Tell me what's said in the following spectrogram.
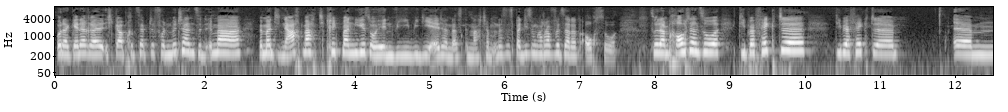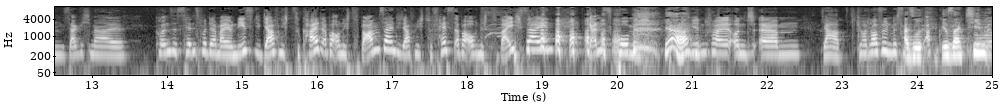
oder generell, ich glaube, Rezepte von Müttern sind immer, wenn man die nachmacht, die kriegt man nie so hin, wie, wie die Eltern das gemacht haben. Und das ist bei diesem Kartoffelsalat auch so. So, dann braucht dann so die perfekte, die perfekte, ähm, sag ich mal, Konsistenz von der Mayonnaise, die darf nicht zu kalt, aber auch nicht zu warm sein, die darf nicht zu fest, aber auch nicht zu weich sein. Ganz komisch. Ja. Auf jeden Fall. Und ähm, ja, die Kartoffeln müssen Also ihr seid Team, so.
